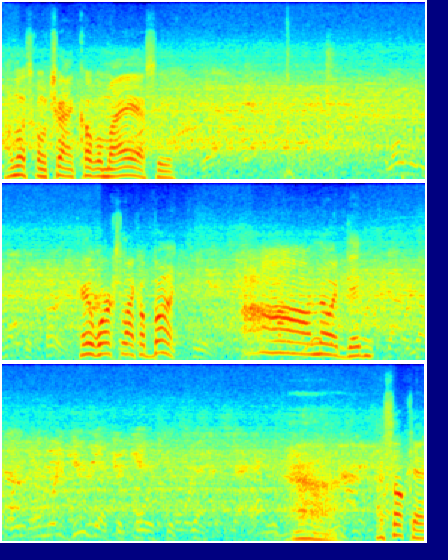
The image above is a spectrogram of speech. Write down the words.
I'm just gonna try and cover my ass here. It works like a bunt. Oh, no, it didn't. Ah, that's okay.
